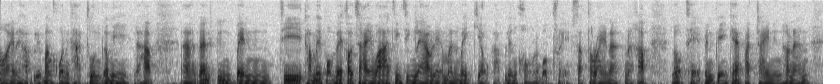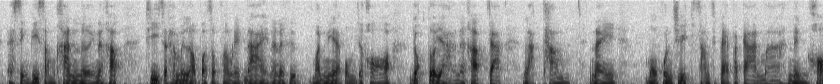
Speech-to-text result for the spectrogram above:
น้อยนะครับ หรือบางคนขาดทุนก็มีนะครับอ่านั่นจึงเป็นที่ทำให้ผมได้เข้าใจว่าจริง ๆ แล้วเนี่ยมันไม่เกี่ยวกับเรื่องของระบบเทรดสักเท่าไหร่นักนะครับ ระบบเทรดเป็นเพียงแค่ปัจจัยหนึ่งเท่านั้น แต่สิ่งที่สำคัญเลยนะครับที่จะทำให้เราประสบความสำเร็จได้นั่นก็คือวันนี้ผมจะขอยกตัวอย่างนะครับจากหลักธรรมใน มงคลชีวิต 38 ประการมา 1 ข้อ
